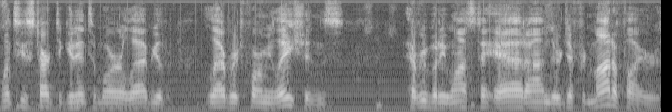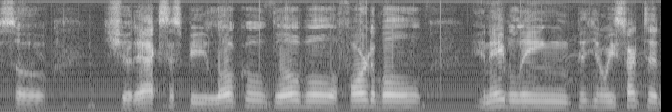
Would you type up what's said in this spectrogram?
once you start to get into more elaborate, formulations, everybody wants to add on their different modifiers. So Should access be local, global, affordable, enabling, you know, we start to,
